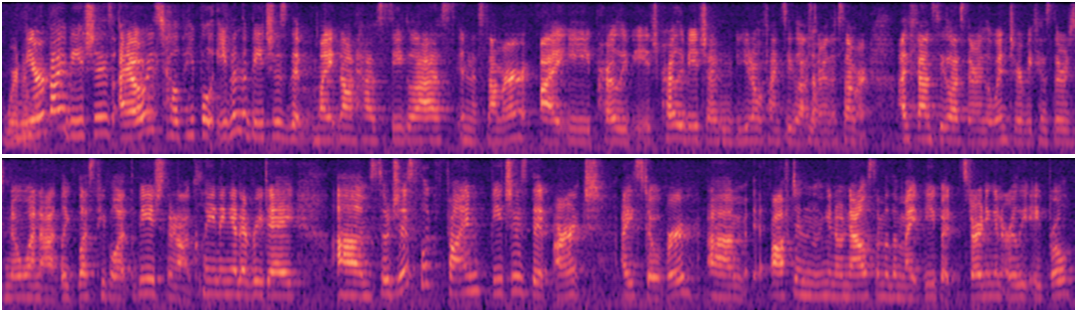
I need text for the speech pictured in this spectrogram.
nearby look? beaches? I always tell people even the beaches that might not have sea glass in the summer, i.e., Parlee Beach. Parlee Beach, I'm, you don't find sea glass no. there in the summer. I found sea glass there in the winter because there's no one at like less people at the beach. They're not cleaning it every day. Um, so just look find beaches that aren't iced over. Um, often, you know, now some of them might be, but starting in early April,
